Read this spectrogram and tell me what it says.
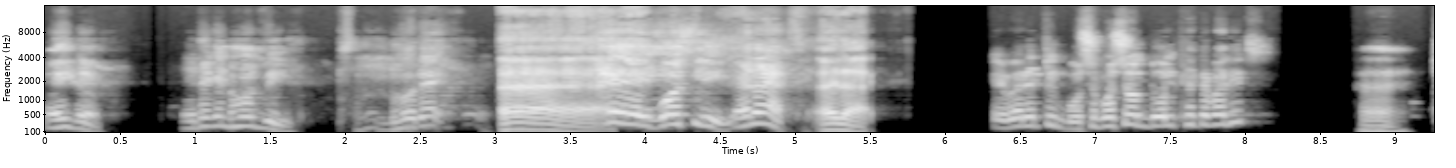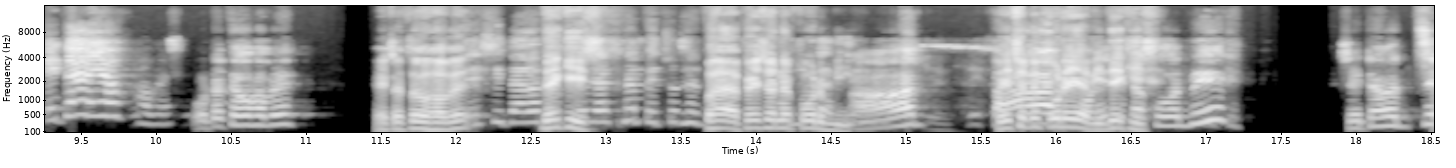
এই যে এটাকে ধরবি। ধরে। হ্যাঁ, এই বসলি এই দেখ। এবারে তুই বসে বসে দোল খেতে পারিস। হ্যাঁ। ওটাতেও হবে? এটা তো হবে দেখিস। হ্যাঁ পেছনে পড়বি। আর পেছনে পড়ে যাবি, দেখিস। করবি সেটা হচ্ছে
